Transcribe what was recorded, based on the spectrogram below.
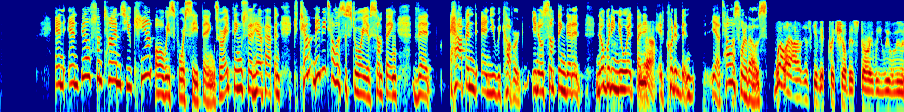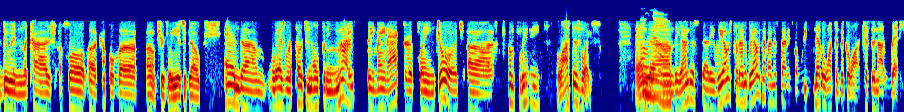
And and Bill, sometimes you can't always foresee things, right? Things that have happened. Tell, maybe tell us a story of something that happened and you recovered. You know, something that it nobody knew it, but Yeah. it, it could have been. Yeah, tell us one of those. Well, I, I'll just give you a quick showbiz story. We we, we were doing La Cage aux Folles a couple uh, oh, three or four years ago, and um, as we're approaching opening night, the main actor playing George uh, completely lost his voice. And Oh, no. um, the understudy, we always put under, we always have understudies, but we never want them to go on because they're not ready.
